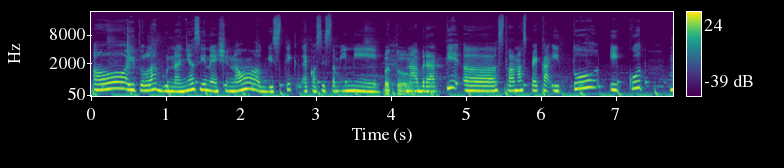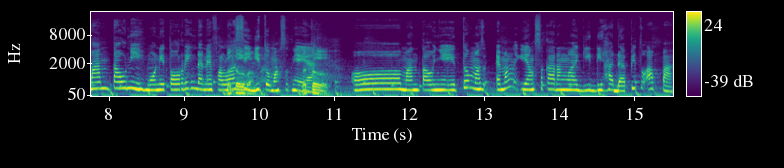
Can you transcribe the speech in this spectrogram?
Oh, itulah gunanya si National Logistic Ecosystem ini. Betul. Nah, berarti eh, Stranas PK itu ikut mantau nih, monitoring dan evaluasi Betul banget. gitu maksudnya ya. Betul. Oh, mantaunya itu mas- emang yang sekarang lagi dihadapi tuh apa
